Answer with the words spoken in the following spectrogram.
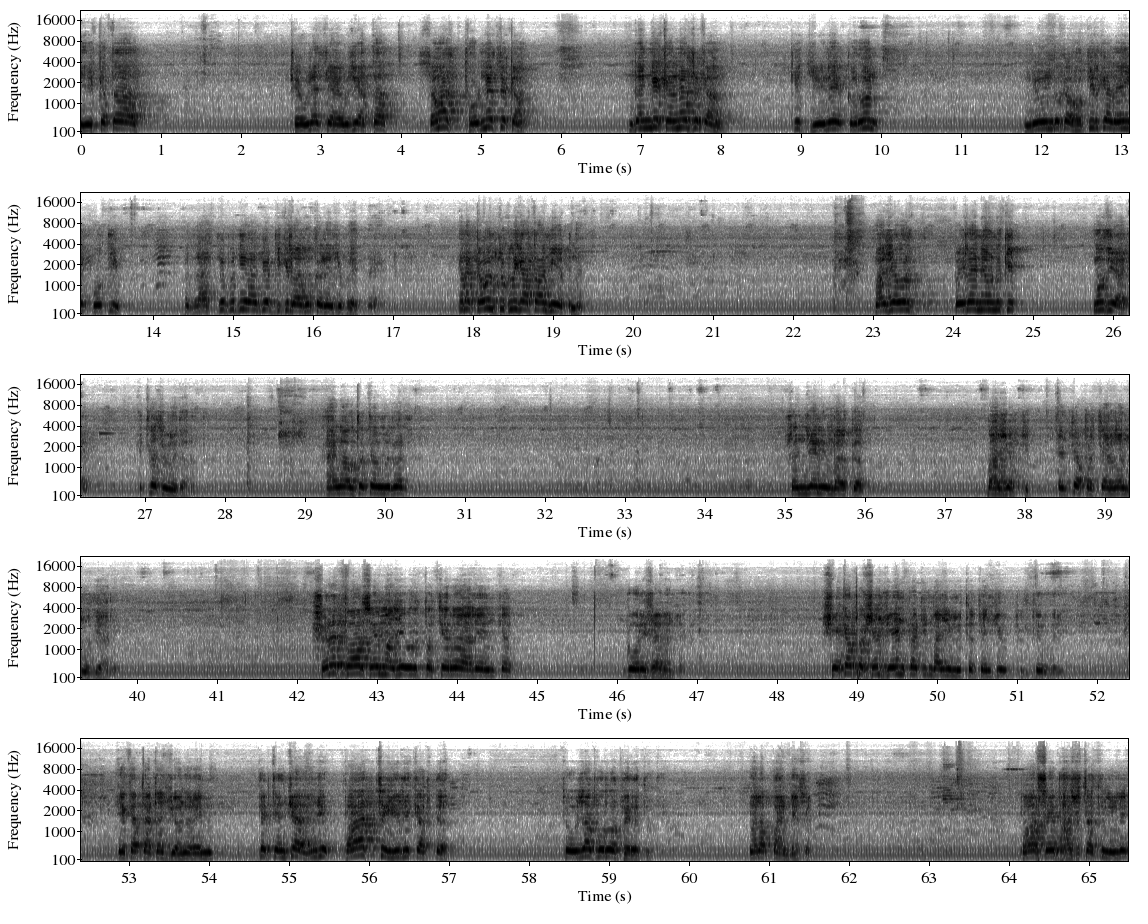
एकता ठेवण्याच्या ऐवजी आता समाज फोडण्याचं काम दंगे करण्याचं काम की जेणेकरून निवडणुका होतील का नाही होतील. राष्ट्रपती राजवट देखील लागू करण्याचे प्रयत्न आहेत. त्याला कळून चुकले की आता आम्ही येत नाही. माझ्यावर पहिल्या निवडणुकीत मोदी आले. इथलाच उमेदवार होता. काय नाव होतं त्या उमेदवार संजय निंबाळकर भाजपची त्यांच्या प्रचाराला मोदी आले शरद पवार साहेब माझ्यावर प्रचाराला आले यांच्या गोरे साहेबांच्याकडे शेका पक्षात जयंत पाटील माझे मित्र त्यांचे चुलते वगैरे एका ताटात जेवणार आहे मी तर त्यांच्या म्हणजे पाच हेलिकॉप्टर तुळजापूरवर फिरत होते. मला पाडण्यासाठी पवारसाहेब हसतात म्हणले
